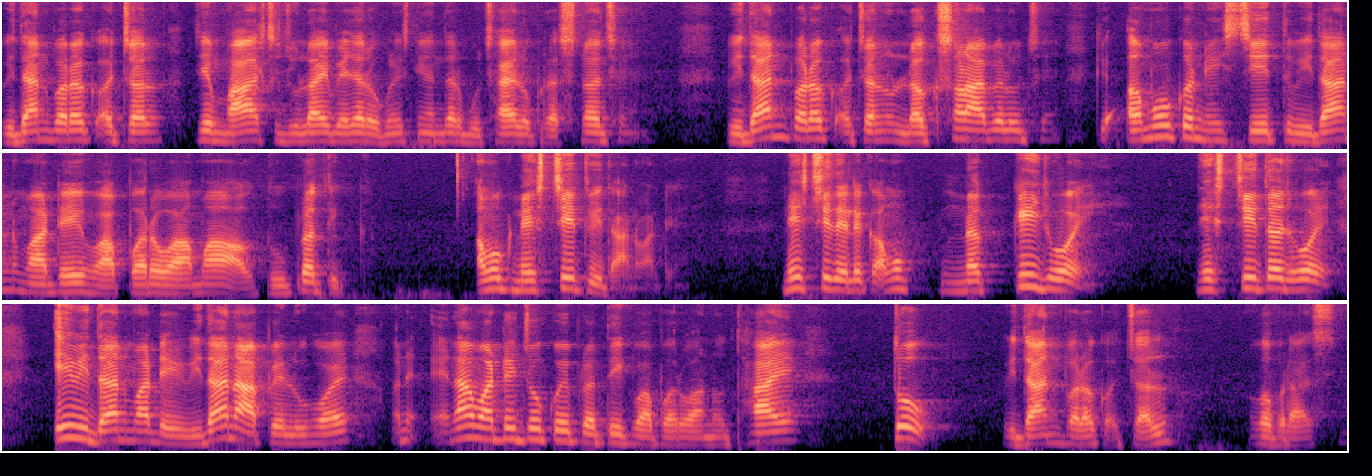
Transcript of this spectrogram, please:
વિધાનપરક અચલ, જે માર્ચ, જુલાઈ બે હજાર ઓગણીસની અંદર પૂછાયેલો પ્રશ્ન છે. વિધાનપરક અચલનું લક્ષણ આપેલું છે. કે અમુક નિશ્ચિત વિધાન માટે વાપરવામાં આવતું પ્રતીક. અમુક નિશ્ચિત વિધાન માટે. નિશ્ચિત એટલે કે અમુક નક્કી જ હોય, નિશ્ચિત જ હોય, એ વિધાન માટે વિધાન આપેલું હોય અને એના માટે જો કોઈ પ્રતીક વાપરવાનું થાય તો વિધાનપરક અચલ વપરાશે.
